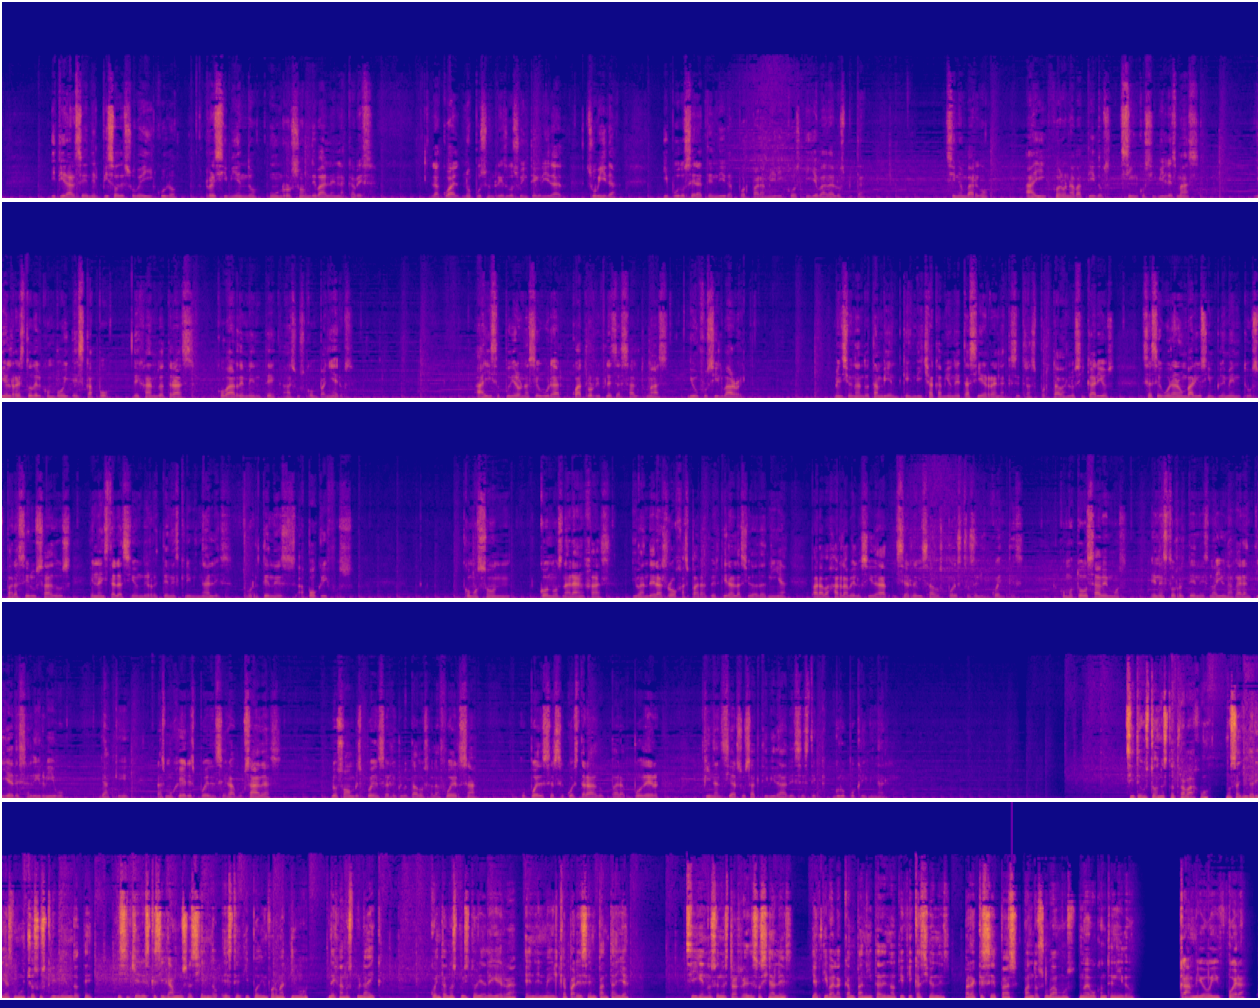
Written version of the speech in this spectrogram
y tirarse en el piso de su vehículo, recibiendo un rozón de bala en la cabeza, la cual no puso en riesgo su integridad, su vida, y pudo ser atendida por paramédicos y llevada al hospital. Sin embargo, ahí fueron abatidos cinco civiles más, y el resto del convoy escapó, dejando atrás cobardemente a sus compañeros. Ahí se pudieron asegurar cuatro rifles de asalto más y un fusil Barrett. Mencionando también que en dicha camioneta sierra en la que se transportaban los sicarios, se aseguraron varios implementos para ser usados en la instalación de retenes criminales o retenes apócrifos, como son conos naranjas y banderas rojas para advertir a la ciudadanía para bajar la velocidad y ser revisados por estos delincuentes. Como todos sabemos, en estos retenes no hay una garantía de salir vivo, ya que las mujeres pueden ser abusadas, los hombres pueden ser reclutados a la fuerza o puede ser secuestrado para poder financiar sus actividades este grupo criminal. Si te gustó nuestro trabajo, nos ayudarías mucho suscribiéndote y si quieres que sigamos haciendo este tipo de informativo, déjanos tu like. Cuéntanos tu historia de guerra en el mail que aparece en pantalla. Síguenos en nuestras redes sociales y activa la campanita de notificaciones para que sepas cuando subamos nuevo contenido. Cambio y fuera.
